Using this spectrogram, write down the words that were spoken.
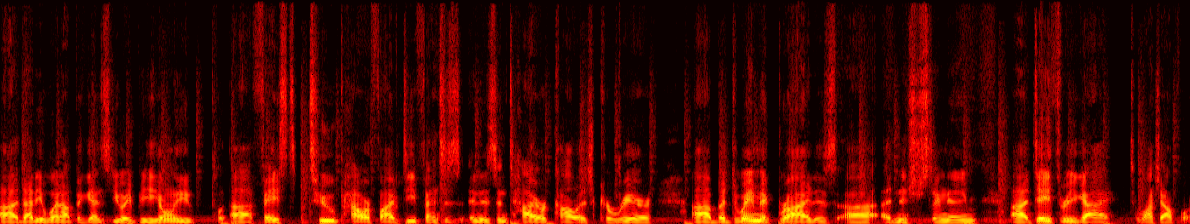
uh, that he went up against UAB. He only uh, faced two Power Five defenses in his entire college career. Uh, but DeWayne McBride is uh, an interesting name, uh, day three guy to watch out for.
